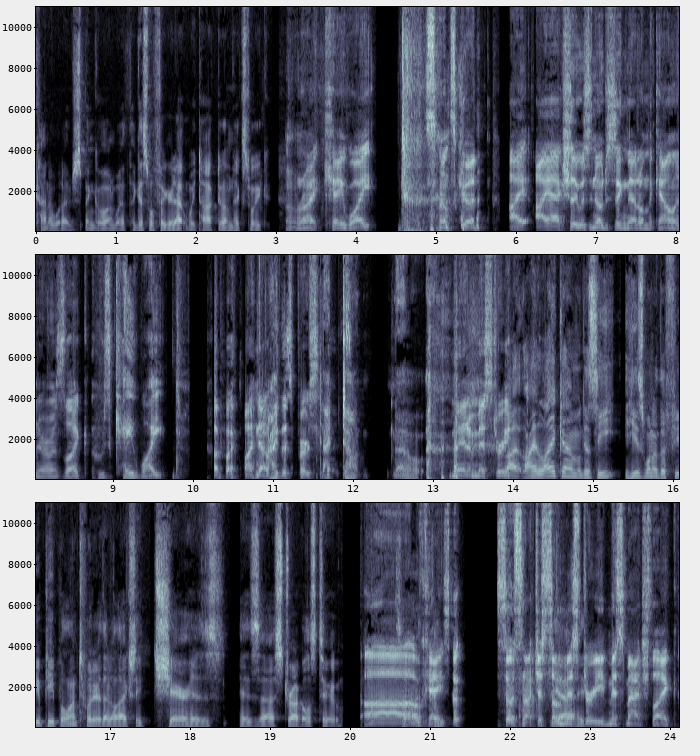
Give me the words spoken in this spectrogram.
kind of what I've just been going with. I guess we'll figure it out when we talk to him next week. All right, Kay White. Sounds good. I I actually was noticing that on the calendar. I was like, "Who's Kay White? How do I find out who this person I is?" don't know. Man of mystery. I, I like him because he he's one of the few people on Twitter that'll actually share his his uh, struggles too. Ah, So okay. think- so so it's not just some Yeah, mystery mismatch. Like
